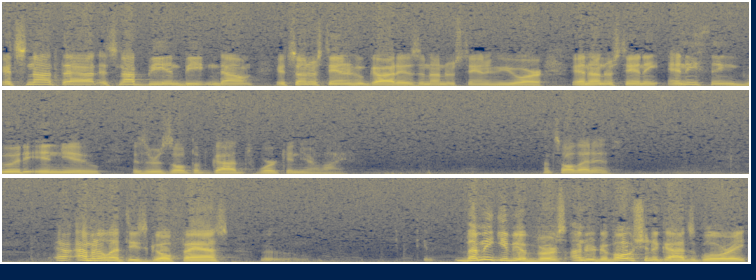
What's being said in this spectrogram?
it's not that. It's not being beaten down. It's understanding who God is and understanding who you are and understanding anything good in you is a result of God's work in your life. That's all that is. I'm going to let these go fast. Let me give you a verse under devotion to God's glory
